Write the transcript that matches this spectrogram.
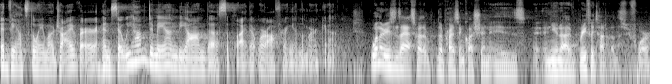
advance the Waymo driver. Mm-hmm. And so we have demand beyond the supply that we're offering in the market. One of the reasons I asked about the, the pricing question is, and you and I have briefly talked about this before,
